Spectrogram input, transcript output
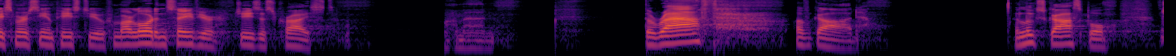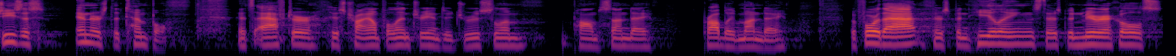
Grace, mercy, and peace to you from our Lord and Savior, Jesus Christ. Amen. The wrath of God. In Luke's gospel, Jesus enters the temple. It's after his triumphal entry into Jerusalem, Palm Sunday, probably Monday. Before that, there's been healings, there's been miracles,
